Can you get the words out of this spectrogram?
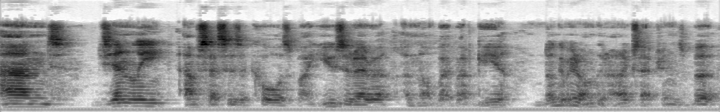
And generally, abscesses are caused by user error and not by bad gear. Don't get me wrong, there are exceptions, but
